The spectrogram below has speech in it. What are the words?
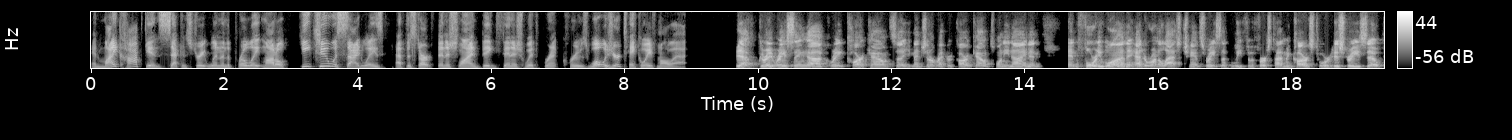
And Mike Hopkins, second straight win in the pro late model. He too was sideways at the start finish line. Big finish with Brent Crews. What was your takeaway from all that? Yeah, great racing, uh, great car counts. Uh, you mentioned a record car count, 29 and and 41. They had to run a last chance race, I believe, for the first time in Cars Tour history. So,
